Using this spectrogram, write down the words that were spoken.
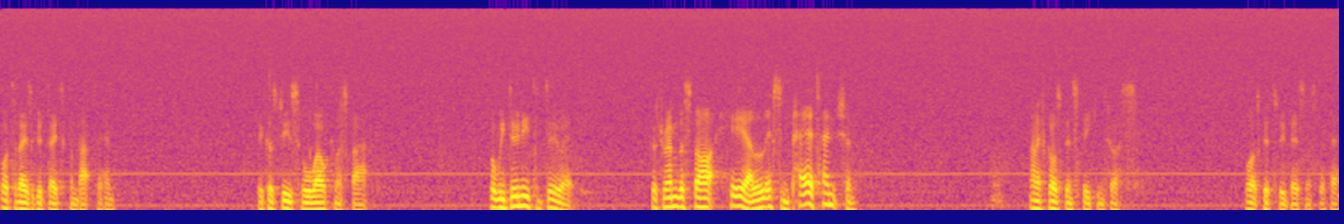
Well, today's a good day to come back to him. Because Jesus will welcome us back. But we do need to do it. Because remember the start here, listen, pay attention. And if God's been speaking to us, well, it's good to do business with him.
